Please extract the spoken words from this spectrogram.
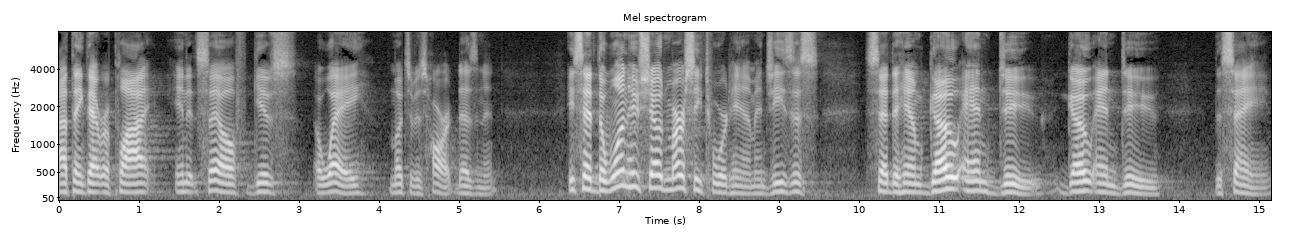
I think that reply in itself gives away much of his heart, doesn't it? He said, The one who showed mercy toward him. And Jesus said to him, Go and do, go and do the same.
